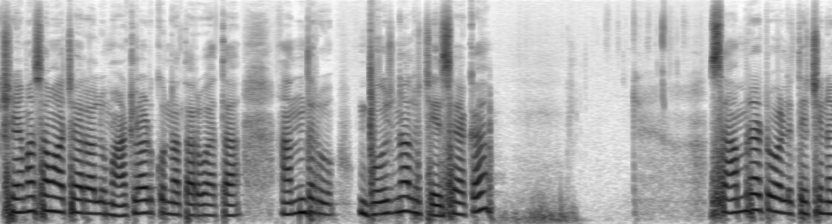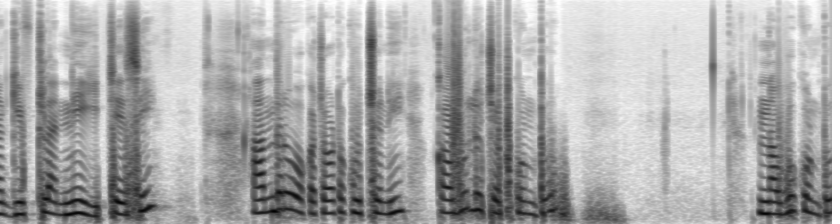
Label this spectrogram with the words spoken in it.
క్షేమ సమాచారాలు మాట్లాడుకున్న తర్వాత అందరూ భోజనాలు చేశాక సామ్రాట్ వాళ్ళు తెచ్చిన గిఫ్ట్లన్నీ ఇచ్చేసి అందరూ ఒక చోట కూర్చుని కబుర్లు చెప్పుకుంటూ నవ్వుకుంటూ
